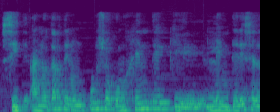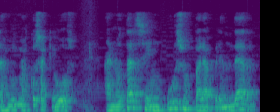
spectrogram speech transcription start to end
Si, anotarte en un curso con gente que le interesen las mismas cosas que vos. Anotarse en cursos para aprender,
